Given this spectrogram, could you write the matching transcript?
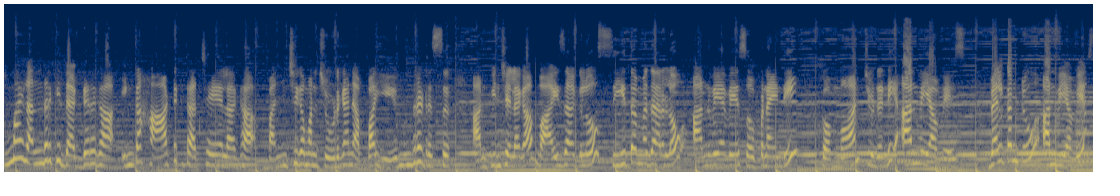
అమ్మాయిలందరికీ దగ్గరగా ఇంకా హార్ట్ టచ్ అయ్యేలాగా మంచిగా మనం చూడగానే అబ్బా ఏముందిరా డ్రెస్ అనిపించేలాగా వైజాగ్లో సీతమ్మ ధరలో అన్వయ వేస్ ఓపెన్ అయింది. కొమ్మాన్ చూడండి Anvaya Weaves. Welcome to Anvaya Weaves.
